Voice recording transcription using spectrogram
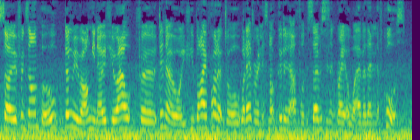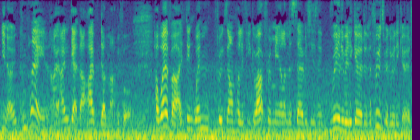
So for example don't get me wrong you know if you're out for dinner or if you buy a product or whatever and it's not good enough or the service isn't great or whatever then of course you know complain. I, I get that. I've done that before. However I think when for example if you go out for a meal and the service isn't really really good and the food's really really good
